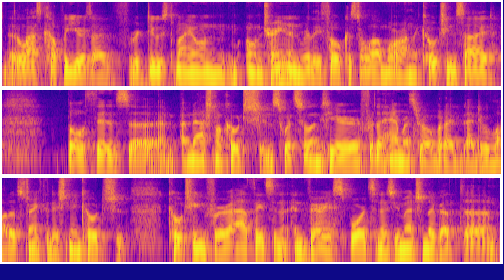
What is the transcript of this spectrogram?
the last couple years, I've reduced my own own training and really focused a lot more on the coaching side. Both as uh, I'm national coach in Switzerland here for the hammer throw, but I, I do a lot of strength conditioning coach coaching for athletes in, in, various sports. And as you mentioned, I've got the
